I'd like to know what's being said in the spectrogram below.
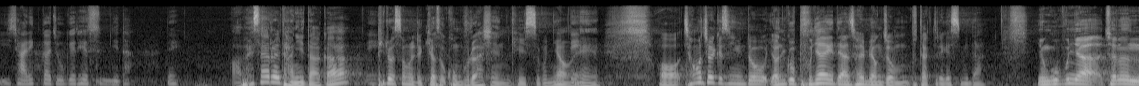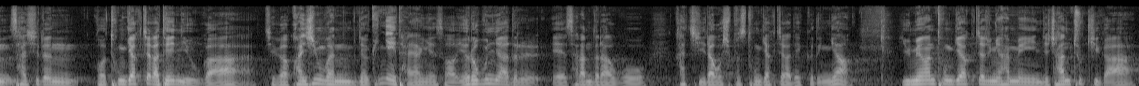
이 자리까지 오게 됐습니다. 아, 회사를 다니다가 네. 필요성을 느껴서 공부를 하신 케이스군요. 네. 예. 어, 장원철 교수님도 연구 분야에 대한 설명 좀 부탁드리겠습니다. 연구 분야 저는 사실은 그 통계학자가 된 이유가 제가 관심 갖는 분야가 굉장히 다양해서 여러 분야들의 사람들하고 같이 일하고 싶어서 통계학자가 됐거든요. 유명한 통계학자 중에 한 명이 이제 잔 투키가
